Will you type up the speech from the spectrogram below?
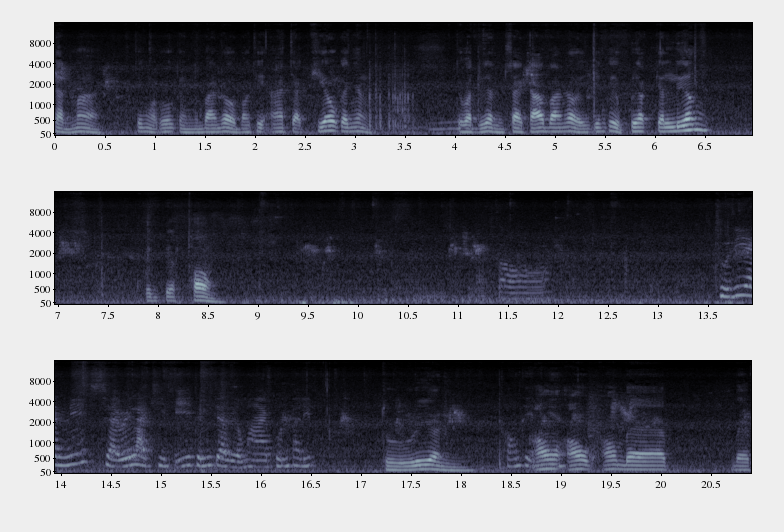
ชันมาจึงว่าพวกแต่ในบ้านเราบางทีอาจจะเขียวกันยังแต่ว่าทุเรียนไส้ขาวบ้านเราจริงๆคือเปลือกจะเหลืองเป็นเปลือกทอง ก็ทุเรียนนี่ใช้เวลากี่ปีถึงจะเหลือมหายผลผลิตทุเรียน ของถิ่นเอาเอาเอาแบบแบบ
